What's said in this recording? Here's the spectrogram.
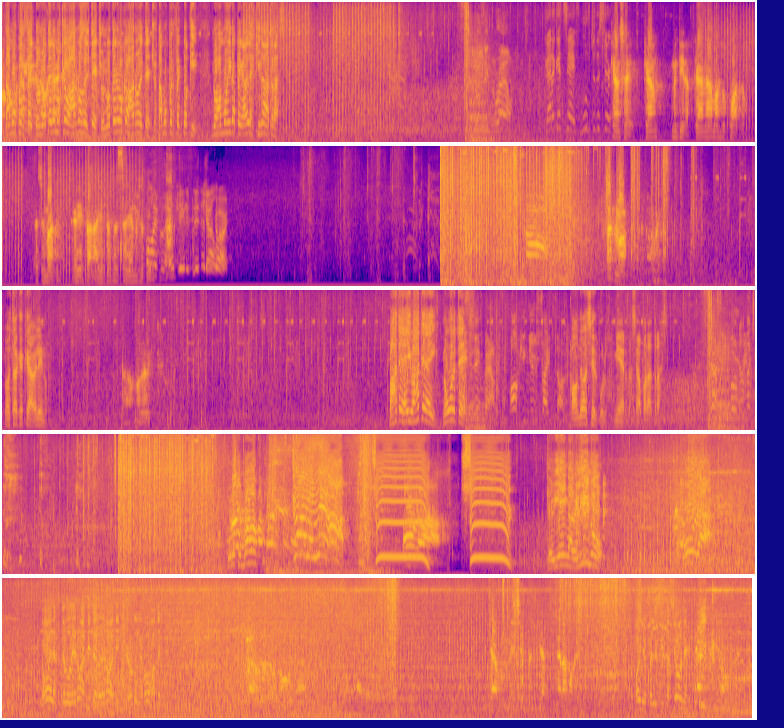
Estamos perfectos, no tenemos que bajarnos del techo, no tenemos que bajarnos del techo, estamos perfectos aquí. Nos vamos a ir a pegar a la esquina de atrás. Quedan seis. Quedan. Mentira, quedan nada más los cuatro. Que se maten. Que ahí están, ahí están saliendo ¿Dónde está el que queda, Belino? No, no lo he visto. Bájate de ahí, bájate de ahí, no voltees. ¿Para dónde va el círculo? Mierda, se va para atrás. Uno tumbado. ¡Claro, vieja! ¡Sí! ¡Sí! ¡Qué bien, Abelino! ¡No joda! No, te lo dieron a ti, te lo dieron a ti. Creo que ya no lo maté. Ya, ya, ya, ya Coño, felicitaciones. Ya,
